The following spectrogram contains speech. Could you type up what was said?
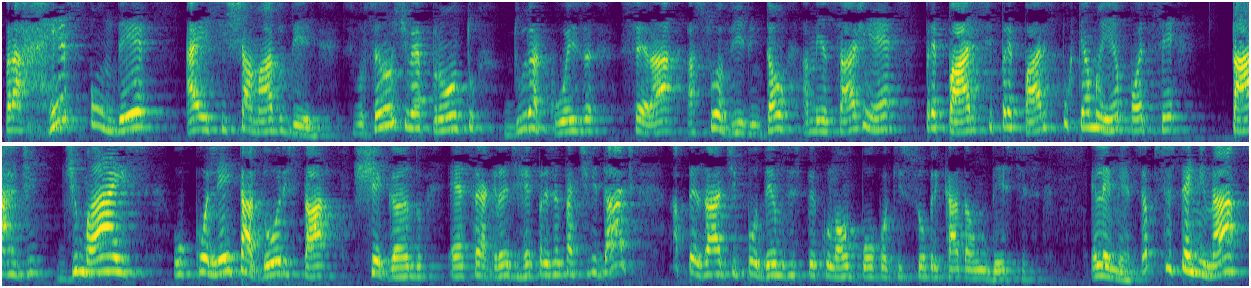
para responder a esse chamado dele. Se você não estiver pronto, dura coisa será a sua vida. Então, a mensagem é: prepare-se, prepare-se, porque amanhã pode ser tarde demais. O colheitador está chegando. Essa é a grande representatividade, apesar de podemos especular um pouco aqui sobre cada um destes elementos. Eu preciso terminar,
